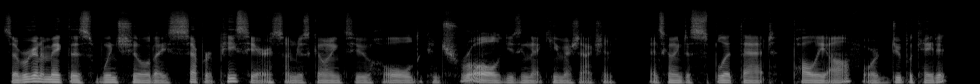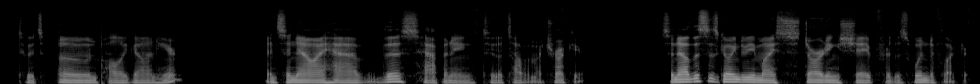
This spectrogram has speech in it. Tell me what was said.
So we're going to make this windshield a separate piece here. So I'm just going to hold control using that QMesh action. And it's going to split that poly off or duplicate it to its own polygon here. And so now I have this happening to the top of my truck here. So now this is going to be my starting shape for this wind deflector.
